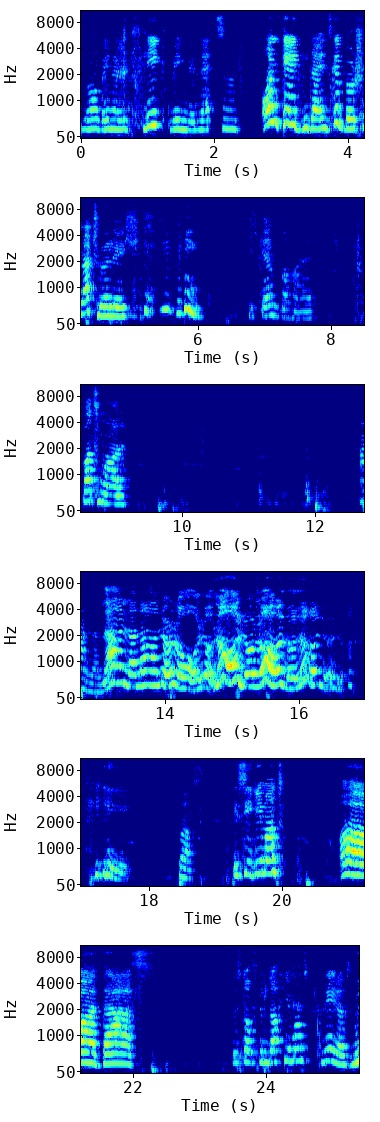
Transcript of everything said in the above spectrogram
So, Benedikt fliegt wegen den Netzen und geht wieder ins Gebüsch, natürlich. ich kämpfe halt. Warte mal. Was? Ist hier jemand? Oh, das. Ist da auf dem Dach jemand? Nee, das ist nur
